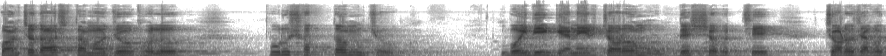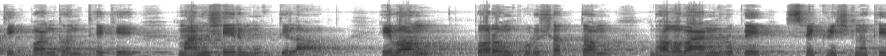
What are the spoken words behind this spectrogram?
পঞ্চদশতম যোগ হল পুরুষোত্তম যোগ। বৈদিক জ্ঞানের চরম উদ্দেশ্য হচ্ছে জড়জাগতিক বন্ধন থেকে মানুষের মুক্তি লাভ এবং পরম পুরুষোত্তম ভগবান রূপে শ্রীকৃষ্ণকে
